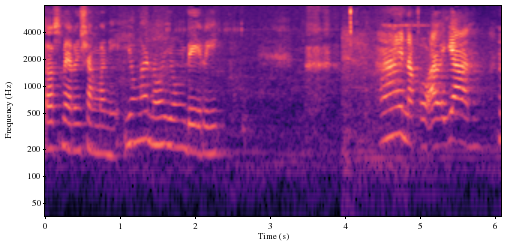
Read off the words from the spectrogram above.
Tapos meron siyang mani. Yung ano, yung dairy. Ay, nako, ayan.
